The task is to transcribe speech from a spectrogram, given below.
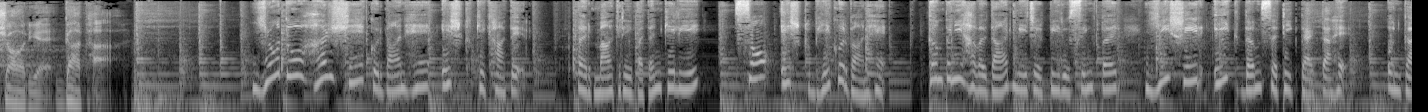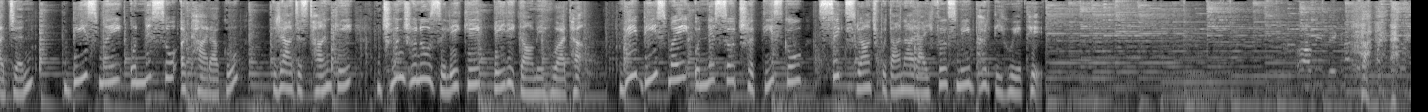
शौर्य गाथा। यूँ तो हर शे कुर्बान है इश्क की खातिर। पर मादरे वतन के लिए सौ इश्क भी कुर्बान है। कंपनी हवलदार मेजर पीरू सिंह पर ये शेर एकदम सटीक बैठता है। उनका जन्म 20 मई 1918 को राजस्थान के झुंझुनू ज़िले के पेरी गाँव में हुआ था। वे 20 मई 1936 को सिक्स राजपुताना राइफल्स में भर्ती हुए थे।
